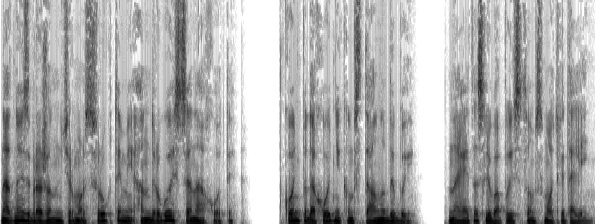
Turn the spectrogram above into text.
На одной изображен натюрморт с фруктами, а на другой – сцена охоты. Конь под охотником встал на дыбы. На это с любопытством смотрит олень.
